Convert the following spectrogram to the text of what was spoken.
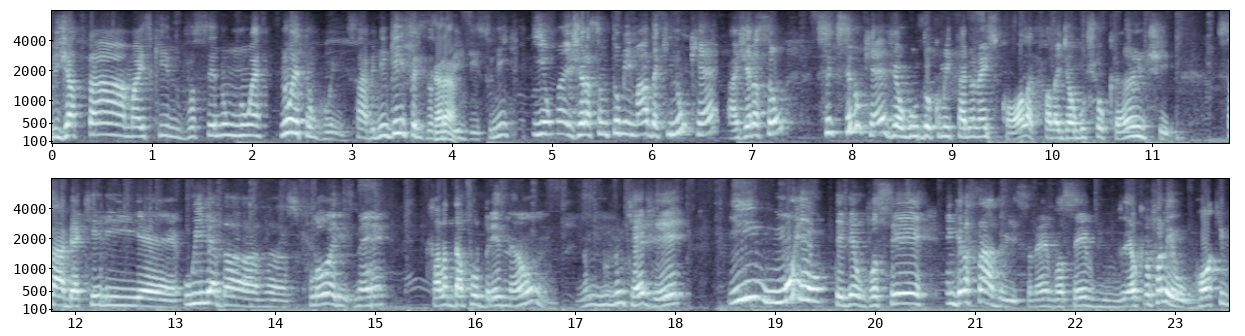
já tá, mas que você não, não, é, não é tão ruim, sabe? Ninguém precisa Cara. saber disso. E é uma geração tão mimada que não quer. A geração. Você você não quer ver algum documentário na escola que fala de algo chocante, sabe? Aquele. É, o Ilha das Flores, né? Fala da pobreza. Não, não, não quer ver. E morreu, entendeu? Você. É engraçado isso, né? Você. É o que eu falei, o rock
